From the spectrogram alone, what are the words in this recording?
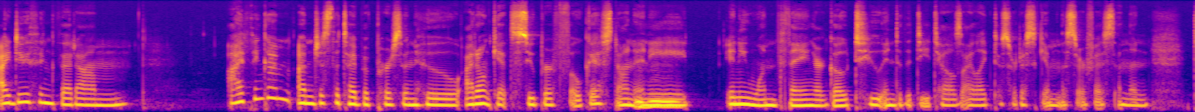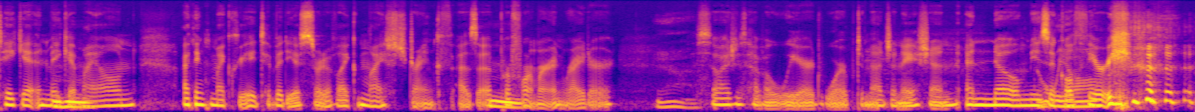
I do think that um I think I'm I'm just the type of person who I don't get super focused on any any one thing or go too into the details. I like to sort of skim the surface and then take it and make it my own. I think my creativity is sort of like my strength as a performer and writer. yeah. So I just have a weird warped imagination and no musical theory.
